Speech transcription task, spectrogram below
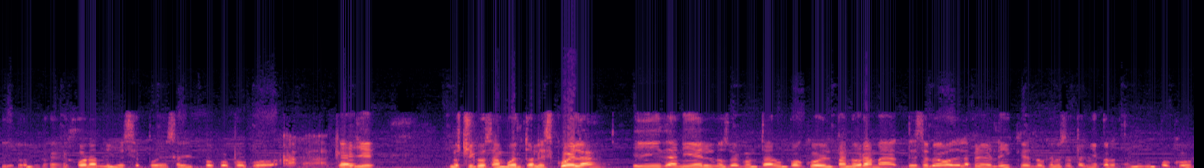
ido mejorando y ya se puede salir poco a poco a la calle. Los chicos han vuelto a la escuela y Daniel nos va a contar un poco el panorama, desde luego, de la Premier League, que es lo que nos atañe, pero también un poco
